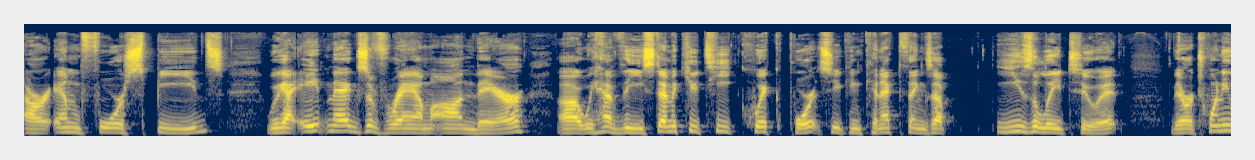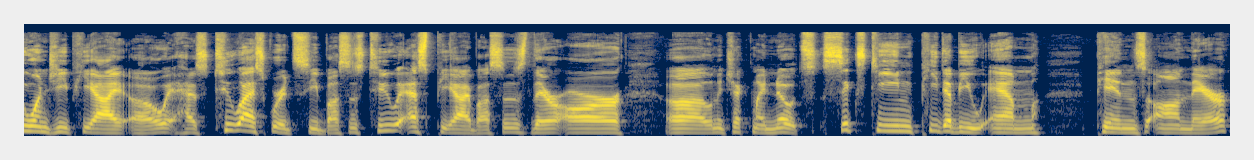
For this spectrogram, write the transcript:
our M4 speeds. We got 8 megs of RAM on there. Uh, we have the STEMMA QT quick port, so you can connect things up easily to it. There are 21 GPIO. It has two I2C buses, two SPI buses. There are, uh, let me check my notes, 16 PWM pins on there.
